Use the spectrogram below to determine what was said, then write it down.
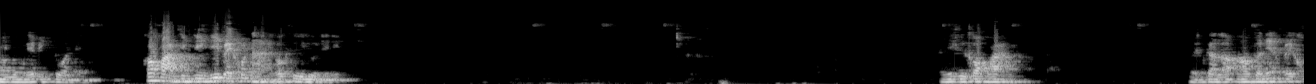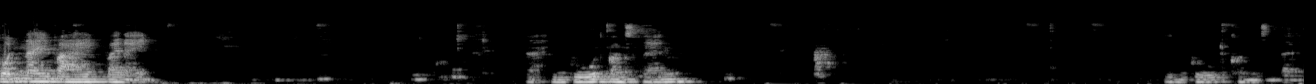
มีวงเล็บอีกตัวหนึ่ง ข้อความจริงๆที่ไปค้นหาก็คืออยู่ในนี้อันนี้คือข้อความ เหมือนกันเราเอาตัวเนี้ยไปค้นในไฟล์ไฟล์ไหน include constant include constant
